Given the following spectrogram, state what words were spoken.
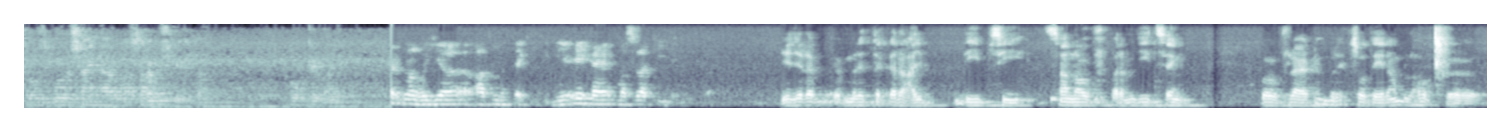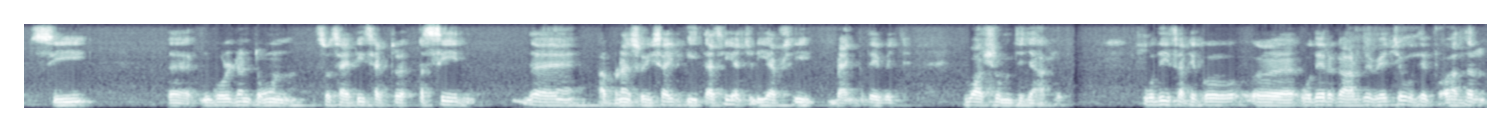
ਫਿਰੋਜ਼ਪੁਰ ਸ਼ਾਇਨਾ ਵਾਲਾ ਸਾਰਾ ਕੁਝ ਲਿਖਤਾ ਓਕੇ ਬਾਏ। ਘਟਨਾ ਹੋਈ ਆ ਆਤਮ ਹੱਤਿਆ ਕੀਤੀ ਗਈ ਇਹ ਹੈ ਮਸਲਾ ਕੀ ਹੈ? ਇਹ ਜਿਹੜਾ ਮ੍ਰਿਤਕ ਰਾਜਦੀਪ ਸੀ ਸਨ of ਪਰਮਜੀਤ ਸਿੰਘ ਉਹ flat number 113 block C golden tone society sector 80 uh, ਆਪਣਾ ਸੁਸਾਈਡ ਕੀਤਾ ਸੀ HDFC ਬੈਂਕ ਦੇ ਵਿੱਚ ਵਾਸ਼ਰੂਮ 'ਚ ਜਾ ਕੇ। ਉਹਦੀ ਸਾਡੇ ਕੋ ਉਹਦੇ ਰਿਗਾਰਡ ਦੇ ਵਿੱਚ ਉਹਦੇ father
